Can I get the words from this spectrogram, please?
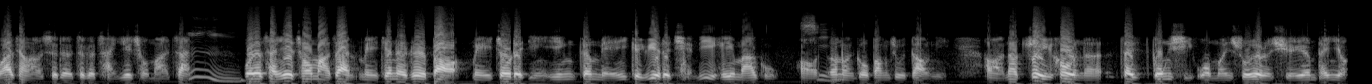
阿强老师的这个产业筹码站。嗯，我的产业筹码站每天的日报、每周的影音跟每一个月的潜力黑马股哦，都能够帮助到你。啊，那最后呢，再恭喜我们所有的学员朋友，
